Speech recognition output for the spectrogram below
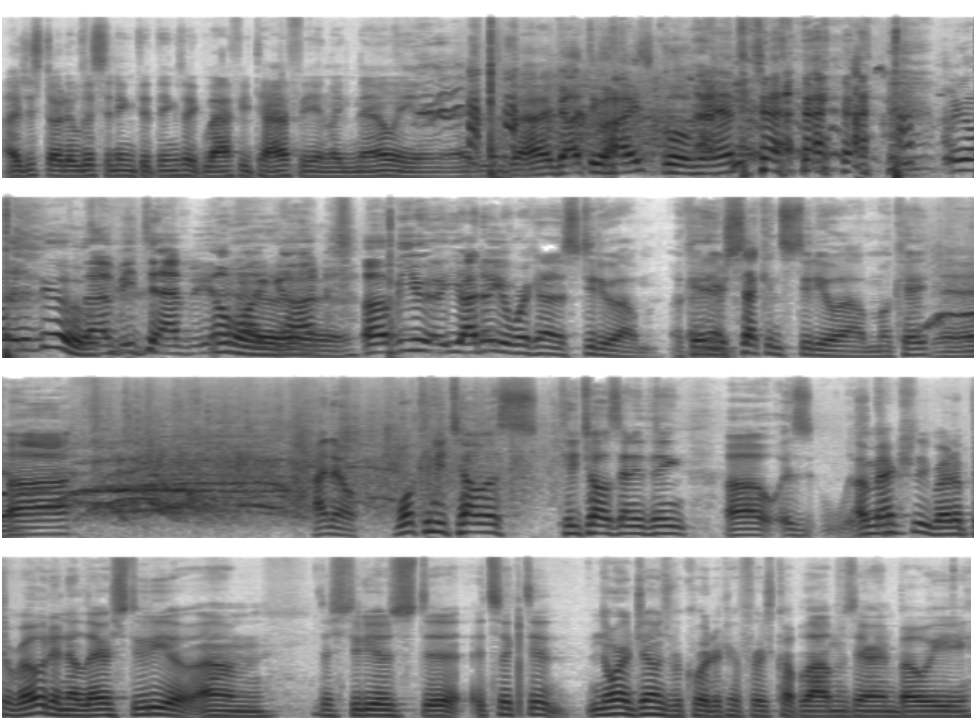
I just started listening to things like Laffy Taffy and like Nelly, and I, just, I got through high school, man. what do you want me to do? Laffy Taffy. Oh my Yeah. God. Uh, but you, you, I know you're working on a studio album. Okay, your second studio album. Okay. Yeah. Uh, I know. What can you tell us? Can you tell us anything? Uh, is, was- I'm actually right up the road in Allaire Studio. Um, the studio's the, it's like the Norah Jones recorded her first couple albums there, and Bowie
